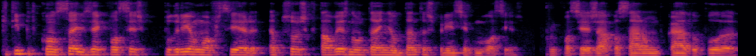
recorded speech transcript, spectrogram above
que tipo de conselhos é que vocês poderiam oferecer a pessoas que talvez não tenham tanta experiência como vocês? Porque vocês já passaram um bocado pela,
